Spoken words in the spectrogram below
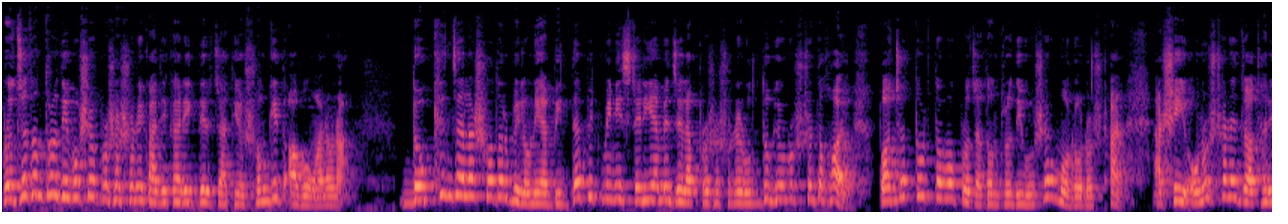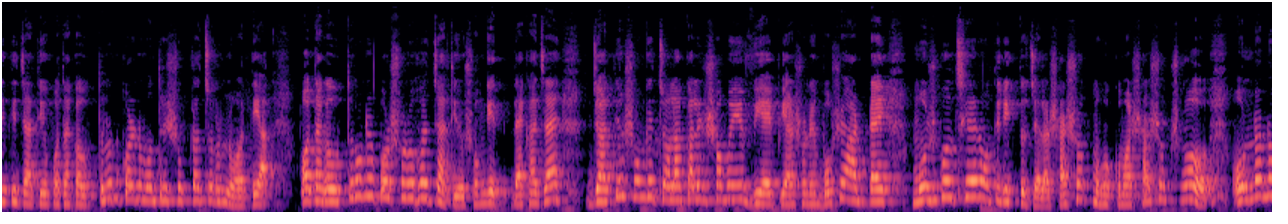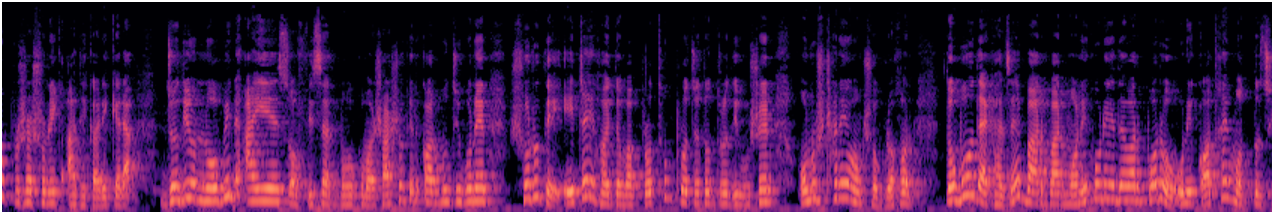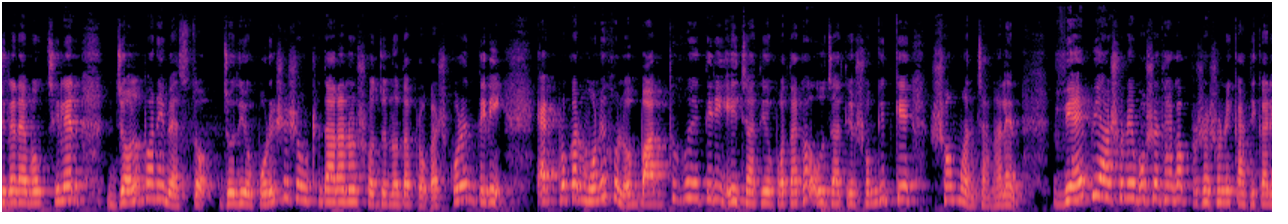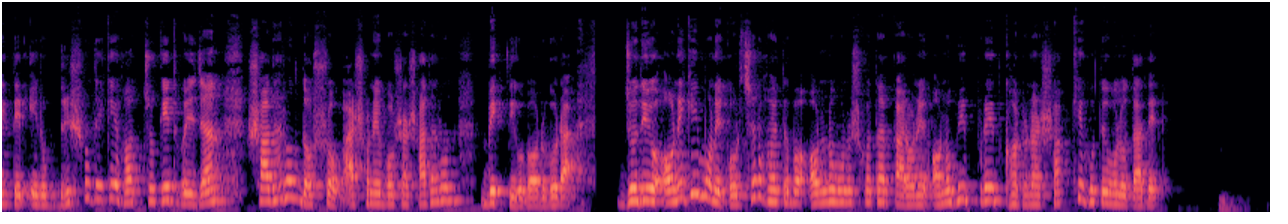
প্রজাতন্ত্র দিবসে প্রশাসনিক আধিকারিকদের জাতীয় সংগীত অবমাননা। দক্ষিণ জেলা সদর বিলোনিয়া বিদ্যাপীঠ মিনি স্টেডিয়ামে জেলা প্রশাসনের উদ্যোগে অনুষ্ঠিত হয় পঁচাত্তরতম প্রজাতন্ত্র দিবসের মূল অনুষ্ঠান। আর সেই অনুষ্ঠানে যথারীতি জাতীয় পতাকা উত্তোলন করেন মন্ত্রী শুক্লাচরণ নোয়াতিয়া। পতাকা উত্তোলনের পর শুরু হয় জাতীয় সংগীত। দেখা যায়, জাতীয় সংগীত চলাকালীন সময়ে ভিআইপি আসনে বসে আড্ডায় মশগুল ছিলেন অতিরিক্ত জেলা শাসক, মহকুমা শাসক সহ অন্যান্য প্রশাসনিক আধিকারিকেরা। যদিও নবীন আইএএস অফিসার, মহকুমা শাসকের কর্মজীবনের শুরুতে এটাই হয়তোবা প্রথম প্রজাতন্ত্র দিবসের অনুষ্ঠানে অংশগ্রহণ। তবুও দেখা যায়, বারবার মনে করিয়ে দেওয়ার পরও উনি কথায় মত্ত ছিলেন এবং ছিলেন জলপানে ব্যস্ত। যদিও পরিশেষে উঠে দাঁড়ানোর সৌজন্যতা প্রকাশ করেন তিনি, এক প্রকার মনে হলো বাধ্য হয়ে তিনি এই জাতীয় পতাকা ও জাতীয় সঙ্গীতকে সম্মান জানালেন। ভিআইপি আসনে বসে থাকা প্রশাসনিক আধিকারিকদের এরূপ দৃশ্য দেখে হচ্চকিত হয়ে যান সাধারণ দর্শক, আসনে বসা সাধারণ ব্যক্তিবর্গরা। যদিও অনেকেই মনে করছেন হয়তোবা অন্যমনস্কতার কারণে অনভিপ্রেত ঘটনার সাক্ষী হতে হলো তাদের।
